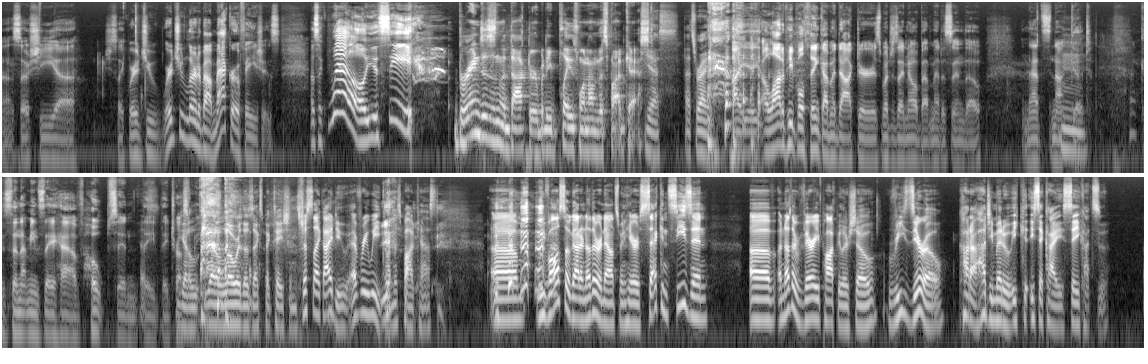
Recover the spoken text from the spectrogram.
uh, so she uh, she's like, "Where'd you Where'd you learn about macrophages?" I was like, "Well, you see, Brains isn't a doctor, but he plays one on this podcast. Yes, that's right. I, a lot of people think I'm a doctor as much as I know about medicine, though, and that's not Hmm. good." Because then that means they have hopes and they, they you trust gotta me. you gotta lower those expectations, just like I do every week on this podcast. Um, we've also got another announcement here. Second season of another very popular show, ReZero Kara Hajimeru Ik- Isekai Seikatsu,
